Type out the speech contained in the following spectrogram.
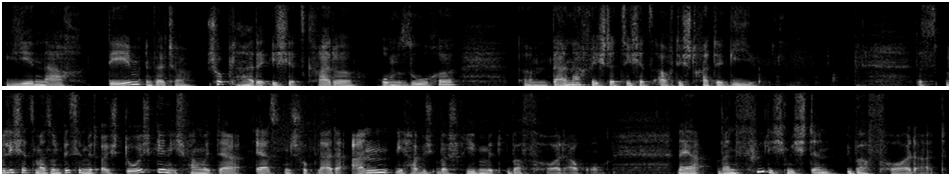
je nachdem, in welcher Schublade ich jetzt gerade rumsuche, ähm, danach richtet sich jetzt auch die Strategie. Das will ich jetzt mal so ein bisschen mit euch durchgehen. Ich fange mit der ersten Schublade an. Die habe ich überschrieben mit Überforderung. Naja, wann fühle ich mich denn überfordert?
